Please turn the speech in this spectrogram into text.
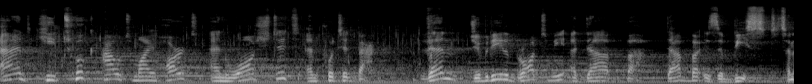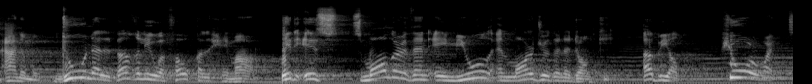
And he took out my heart and washed it and put it back. Then Jibreel brought me a dabba. Dabba is a beast, it's an animal. دون البغل وفوق الحمار. It is smaller than a mule and larger than a donkey. أبيض, pure white.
